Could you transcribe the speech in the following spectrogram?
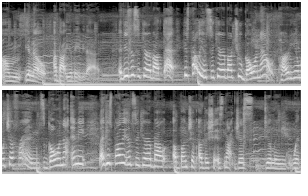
um, you know, about your baby dad. If he's insecure about that, he's probably insecure about you going out, partying with your friends, going out any like he's probably insecure about a bunch of other shit. It's not just dealing with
